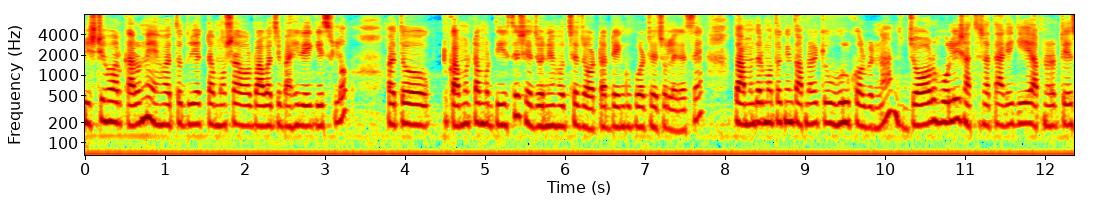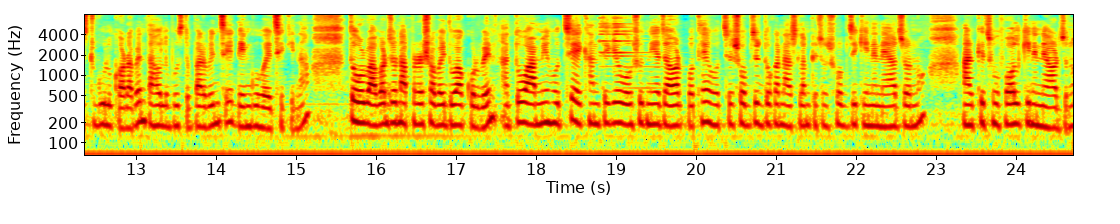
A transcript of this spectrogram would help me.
বৃষ্টি হওয়ার কারণে হয়তো দুই একটা মশা ওর বাবা যে বাহিরে গেছিল, হয়তো একটু কামড় টামড় দিয়েছে, সেজন্য হচ্ছে জ্বরটা ডেঙ্গু পর্যায়ে চলে গেছে। তো আমাদের মতো কিন্তু আপনারা কেউ ভুল করবেন না। জ্বর হলেই সাথে সাথে আগে গিয়ে আপনারা টেস্টগুলো করাবেন, তাহলে বুঝতে পারবেন যে ডেঙ্গু হয়েছে কি না তো ওর বাবার জন্য আপনারা সবাই দোয়া করবেন। তো আমি হচ্ছে এখান থেকে ওষুধ নিয়ে যাওয়ার পথে হচ্ছে সবজির দোকানে আসলাম কিছু সবজি কিনে নেওয়ার জন্য, আর কিছু ফল কিনে নেওয়ার জন্য।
